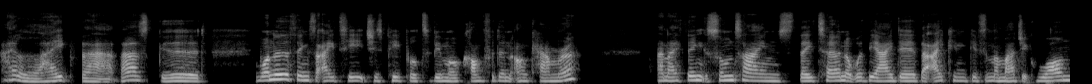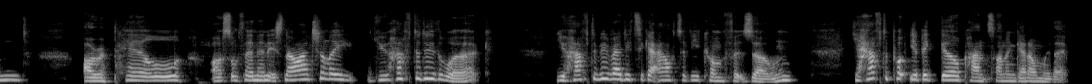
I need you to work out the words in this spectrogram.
I like that. That's good. One of the things that I teach is people to be more confident on camera. And I think sometimes they turn up with the idea that I can give them a magic wand or a pill or something. And it's not actually, you have to do the work. You have to be ready to get out of your comfort zone. You have to put your big girl pants on and get on with it.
